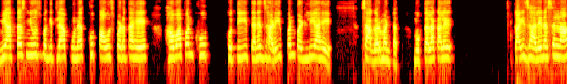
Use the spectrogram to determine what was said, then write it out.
मी आताच न्यूज बघितल्या पुण्यात खूप पाऊस पडत आहे. हवा पण खूप होती त्याने झाडी पण पडली आहे. सागर म्हणतात मुक्ताला काले काही झाले नसेल ना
